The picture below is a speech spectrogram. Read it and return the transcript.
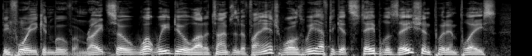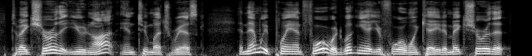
before you can move them, right? So what we do a lot of times in the financial world is we have to get stabilization put in place to make sure that you're not in too much risk, and then we plan forward, looking at your 401k to make sure that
